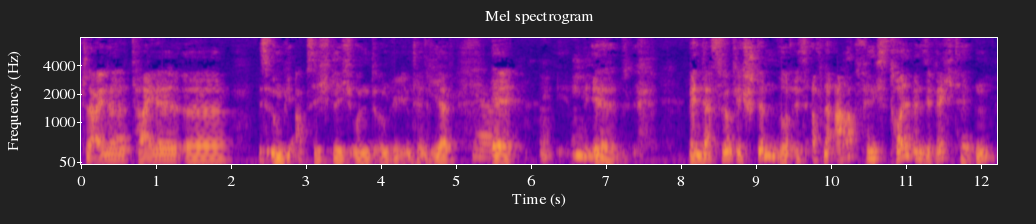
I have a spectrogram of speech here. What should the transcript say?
kleine Teil äh, ist irgendwie absichtlich und irgendwie intendiert. Ja. Äh, äh, wenn das wirklich stimmen wird, ist auf eine Art, finde ich es toll, wenn sie recht hätten.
